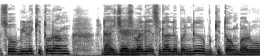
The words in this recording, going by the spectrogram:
So bila kita orang digest Okay. balik segala benda kita orang baru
